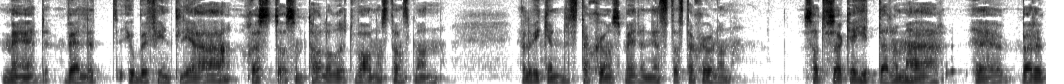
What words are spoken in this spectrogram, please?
med väldigt obefintliga röster som talar ut var någonstans man, eller vilken station som är den nästa stationen. Så att försöka hitta de här, eh, både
